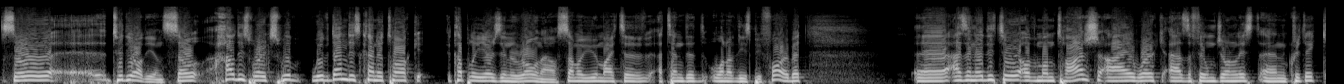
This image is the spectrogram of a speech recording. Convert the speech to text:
So, uh, to the audience, so how this works, we've, we've done this kind of talk a couple of years in a row now. Some of you might have attended one of these before, but uh, as an editor of Montage, I work as a film journalist and critic,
